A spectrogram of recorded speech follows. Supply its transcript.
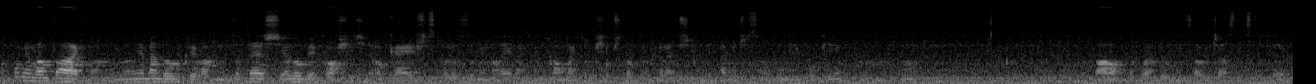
No powiem Wam tak, no, no nie będę ukrywał, mi to też, ja lubię kosić, ok, wszystko rozumiem, ale jednak ten kombajn to by się przydał trochę lepszy. Pytanie, czy są póki? No. Walą te błędy cały czas niestety.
